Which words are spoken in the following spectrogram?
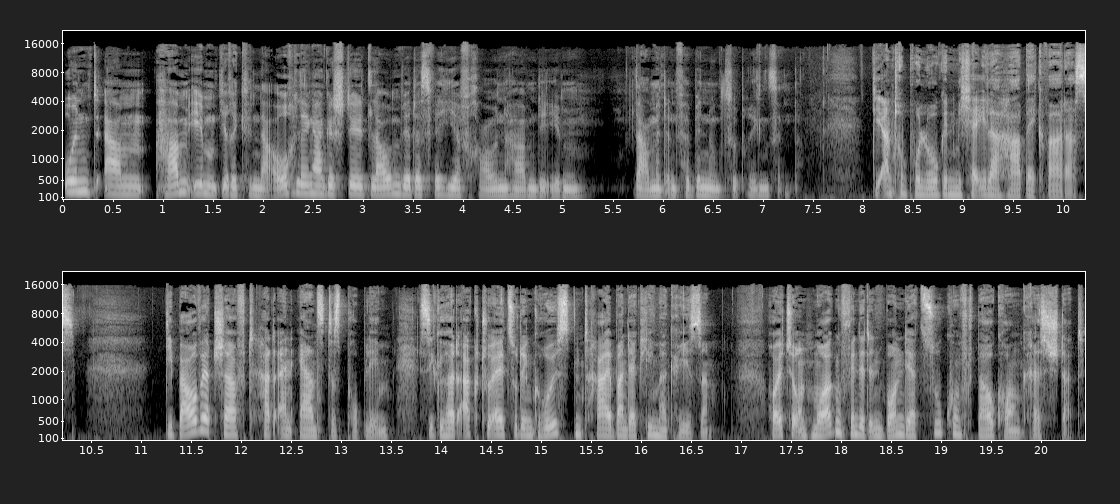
und ähm, haben eben ihre Kinder auch länger gestillt. Glauben wir, dass wir hier Frauen haben, die eben damit in Verbindung zu bringen sind. Die Anthropologin Michaela Habeck war das. Die Bauwirtschaft hat ein ernstes Problem. Sie gehört aktuell zu den größten Treibern der Klimakrise. Heute und morgen findet in Bonn der Zukunft Baukongress statt.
